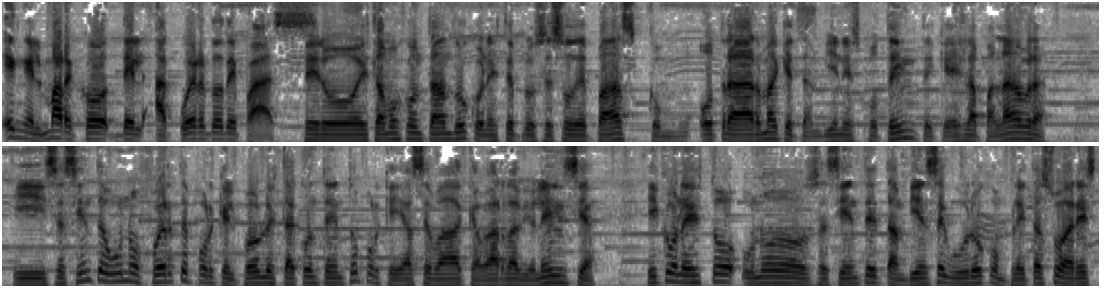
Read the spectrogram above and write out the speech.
en el marco del acuerdo de paz. Pero estamos contando con este proceso de paz con otra arma que también es potente, que es la palabra. Y se siente uno fuerte porque el pueblo está contento porque ya se va a acabar la violencia y con esto uno se siente también seguro, completa Suárez,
